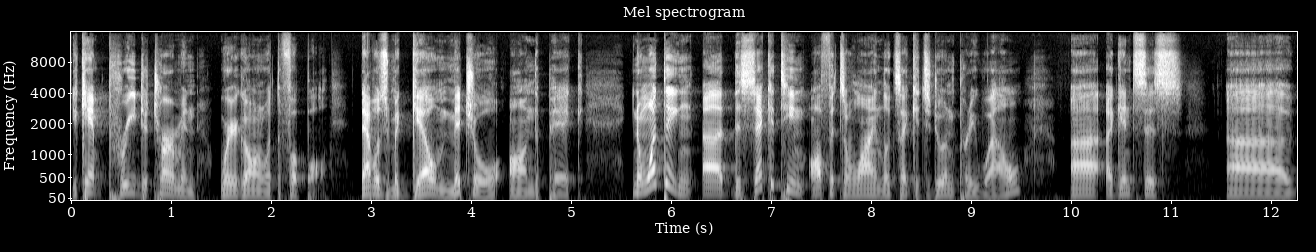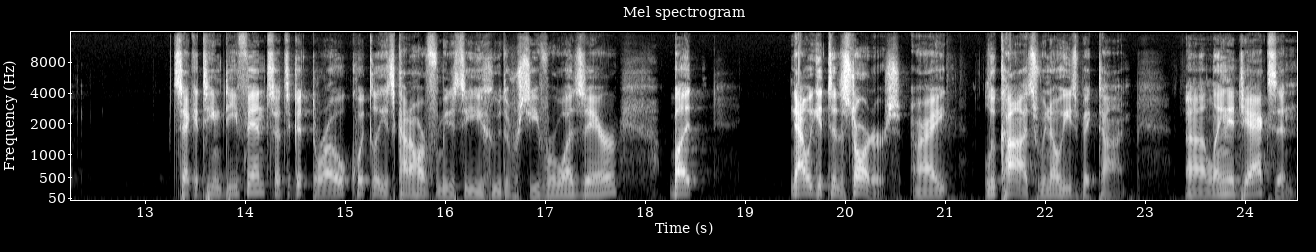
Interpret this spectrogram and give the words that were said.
you can't predetermine where you're going with the football. That was Miguel Mitchell on the pick. You know, one thing, uh, the second team offensive line looks like it's doing pretty well uh, against this uh, second team defense. So it's a good throw. Quickly, it's kind of hard for me to see who the receiver was there. But now we get to the starters. All right. Lucas, we know he's big time. Uh, Lena Jackson.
